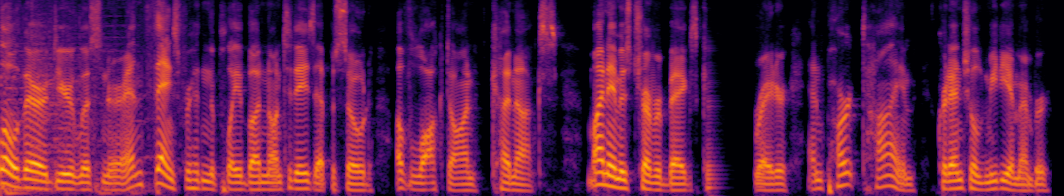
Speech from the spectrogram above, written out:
Hello there, dear listener, and thanks for hitting the play button on today's episode of Locked On Canucks. My name is Trevor Beggs, writer and part time credentialed media member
